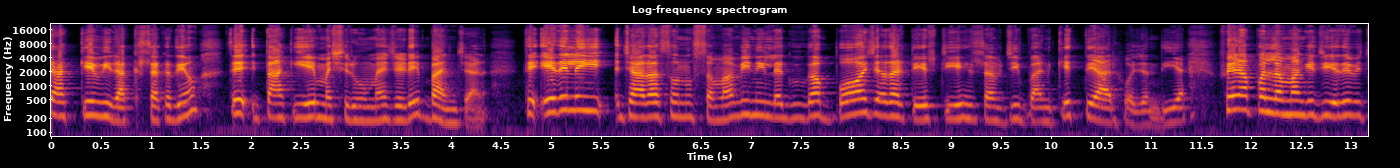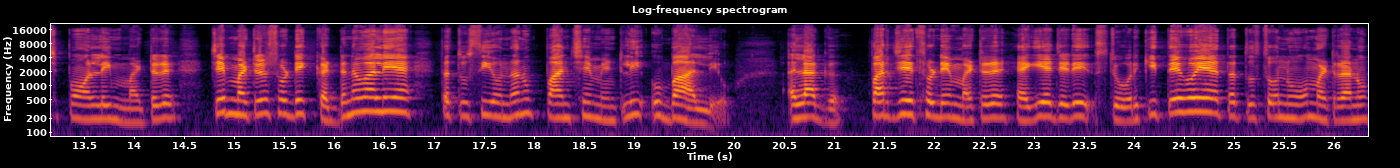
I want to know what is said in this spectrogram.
ਢੱਕ ਕੇ ਵੀ ਰੱਖ ਸਕਦੇ ਹੋ ਤੇ ਤਾਂ ਕਿ ਇਹ ਮਸ਼ਰੂਮ ਹੈ ਜਿਹੜੇ ਬਣ ਜਾਣ। ਤੇ ਇਹਦੇ ਲਈ ਜ਼ਿਆਦਾ ਤੁਹਾਨੂੰ ਸਮਾਂ ਵੀ ਨਹੀਂ ਲੱਗੂਗਾ, ਬਹੁਤ ਜ਼ਿਆਦਾ ਟੇਸਟੀ ਇਹ ਸਬਜ਼ੀ ਬਣ ਕੇ ਤਿਆਰ ਹੋ ਜਾਂਦੀ ਹੈ। ਫਿਰ ਆਪਾਂ ਲਵਾਂਗੇ ਜੀ ਇਹਦੇ ਵਿੱਚ ਪਾਉਣ ਲਈ ਮਟਰ। ਜੇ ਮਟਰ ਤੁਹਾਡੇ ਕੱਢਣ ਵਾਲੇ ਹੈ ਤਾਂ ਤੁਸੀਂ ਉਹਨਾਂ ਨੂੰ 5-6 ਮਿੰਟ ਲਈ ਉਬਾਲ ਲਿਓ। ਅਲੱਗ ਪਰ ਜੇ ਤੁਹਾਡੇ ਮਟਰ ਹੈਗੇ ਆ ਜਿਹੜੇ ਸਟੋਰ ਕੀਤੇ ਹੋਏ ਆ, ਤਾਂ ਤੁਹਾਨੂੰ ਉਹ ਮਟਰਾਂ ਨੂੰ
